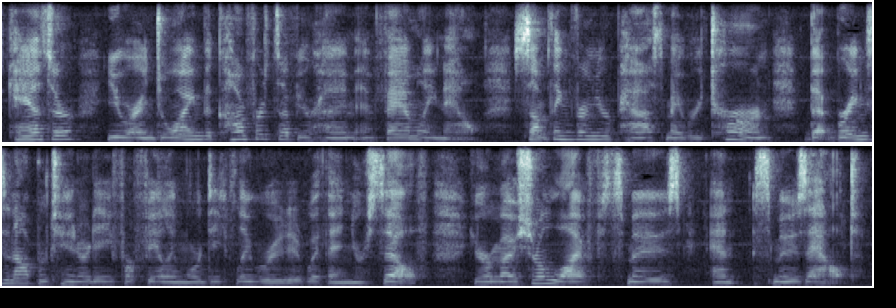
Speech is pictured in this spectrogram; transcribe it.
Cancer, you are enjoying the comforts of your home and family now. Something from your past may return that brings an opportunity for feeling more deeply rooted within yourself. Your emotional life smooths and smooths out.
